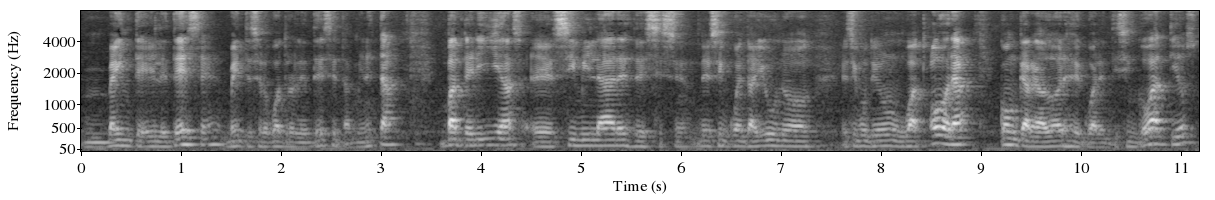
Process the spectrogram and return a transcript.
20 LTS, 2004 LTS también está. Baterías eh, similares de, de 51, 51 watt hora con cargadores de 45 vatios.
